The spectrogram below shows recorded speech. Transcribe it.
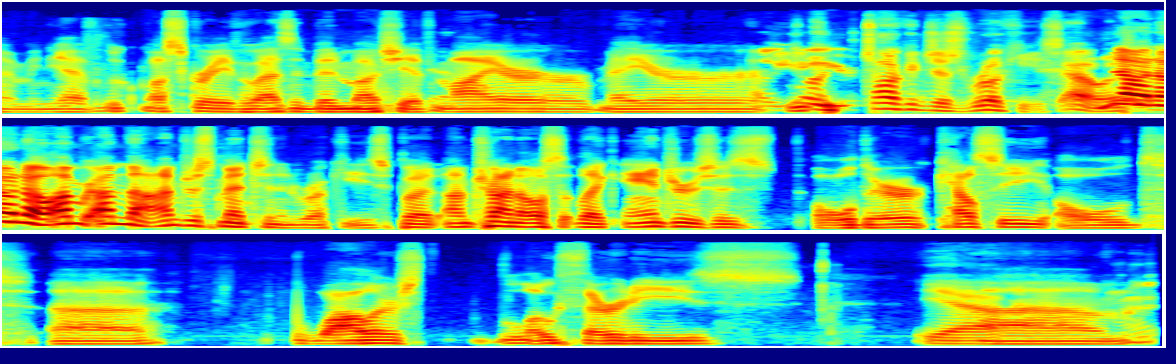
I mean, you have Luke Musgrave, who hasn't been much. You have Meyer or Mayer. Oh, you, you're talking just rookies. Oh, no, no, no. I'm, I'm not. I'm just mentioning rookies, but I'm trying to also like Andrews is older, Kelce old, uh, Waller's low 30s. Yeah. Um,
